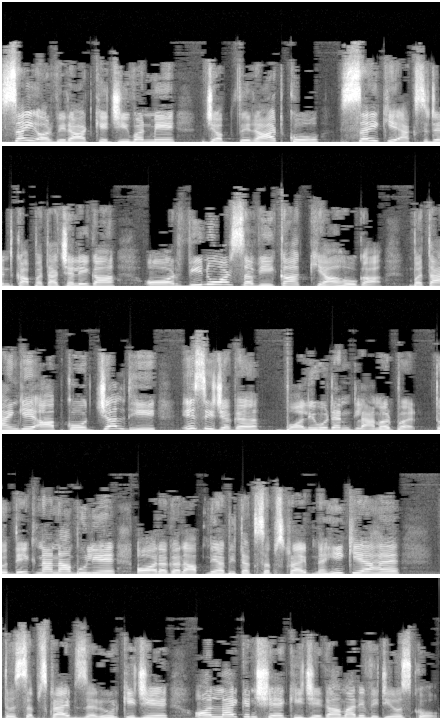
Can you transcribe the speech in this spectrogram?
सई और विराट के जीवन में जब विराट को सई के एक्सीडेंट का पता चलेगा और वीनू और सवी का क्या होगा, बताएँगे आपको जल्द ही इसी जगह बॉलीवुड एंड ग्लैमर पर तो देखना ना भूलिए। और अगर आपने अभी तक सब्सक्राइब नहीं किया है तो सब्सक्राइब ज़रूर कीजिए और लाइक एंड शेयर कीजिएगा हमारे वीडियोस को।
